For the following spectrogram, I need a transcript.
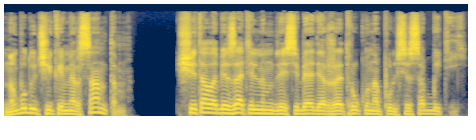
Но, будучи коммерсантом, считал обязательным для себя держать руку на пульсе событий.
